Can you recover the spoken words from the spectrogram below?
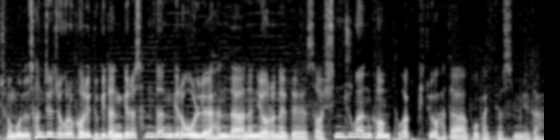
정부는 선제적으로 거리두기 단계를 3단계로 올려야 한다는 여론에 대해서 신중한 검토가 필요하다고 밝혔습니다.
